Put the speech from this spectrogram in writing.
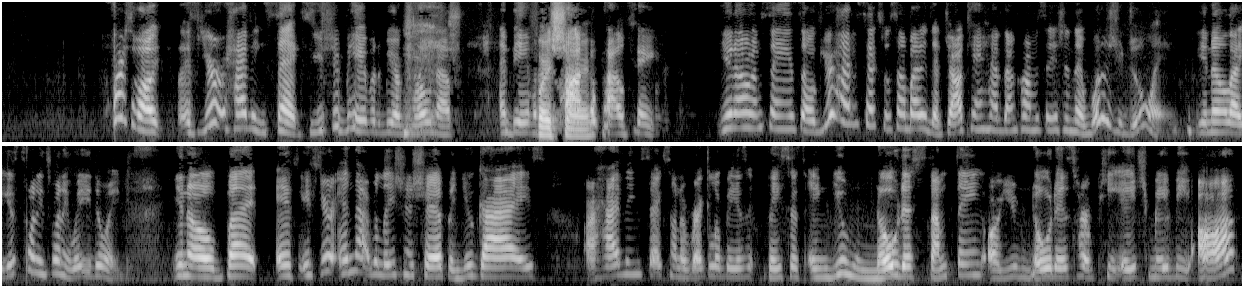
first of all, if you're having sex, you should be able to be a grown up and be able for to sure. talk about things. You know what I'm saying? So if you're having sex with somebody that y'all can't have that conversation, then what is you doing? You know, like it's 2020. What are you doing? You know, but if if you're in that relationship and you guys are having sex on a regular basis and you notice something or you notice her pH may be off,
